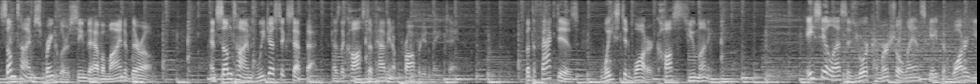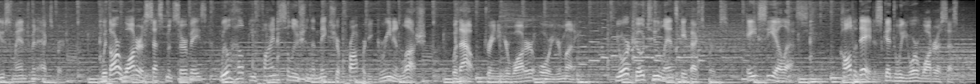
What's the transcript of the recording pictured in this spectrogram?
Sometimes sprinklers seem to have a mind of their own. And sometimes we just accept that as the cost of having a property to maintain. But the fact is, wasted water costs you money. ACLS is your commercial landscape and water use management expert. With our water assessment surveys, we'll help you find a solution that makes your property green and lush without draining your water or your money. Your go to landscape experts, ACLS. Call today to schedule your water assessment.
